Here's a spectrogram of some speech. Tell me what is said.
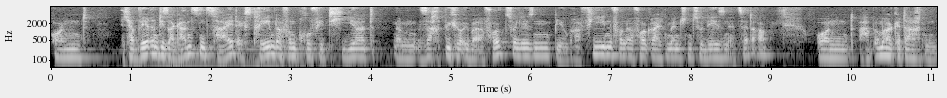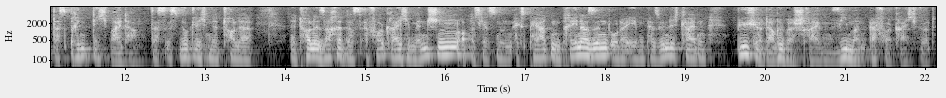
und ich habe während dieser ganzen Zeit extrem davon profitiert, ähm, Sachbücher über Erfolg zu lesen, Biografien von erfolgreichen Menschen zu lesen etc. Und habe immer gedacht, das bringt dich weiter. Das ist wirklich eine tolle, eine tolle Sache, dass erfolgreiche Menschen, ob das jetzt nun Experten, Trainer sind oder eben Persönlichkeiten, Bücher darüber schreiben, wie man erfolgreich wird.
